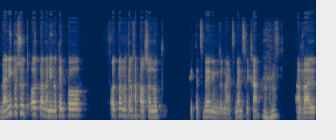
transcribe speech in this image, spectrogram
ואני פשוט, עוד פעם, אני נותן פה, עוד פעם נותן לך פרשנות, תתעצבן אם זה מעצבן, סליחה, מהמם. אבל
